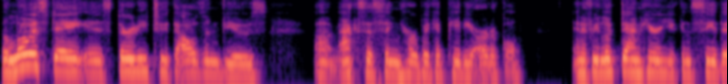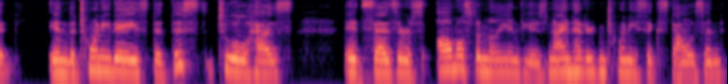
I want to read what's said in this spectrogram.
The lowest day is 32,000 views um, accessing her Wikipedia article. And if we look down here, you can see that in the 20 days that this tool has, it says there's almost a million views, 926,000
